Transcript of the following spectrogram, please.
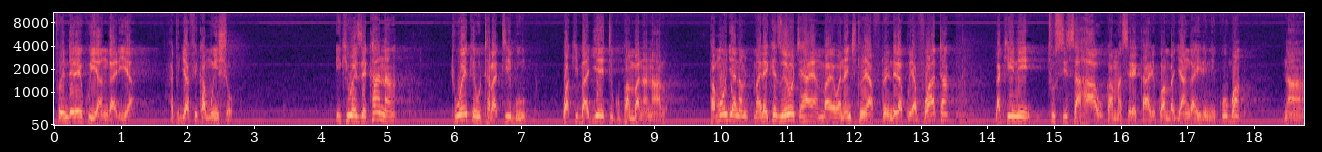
tuendelee kuiangalia, hatujafika mwisho. Ikiwezekana tuweke utaratibu wa kibajeti kupambana nalo pamoja na maelekezo yote haya ambayo wananchi tunaendelea kuyafuata, lakini tusisahau kama serikali kwamba janga hili ni kubwa, na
